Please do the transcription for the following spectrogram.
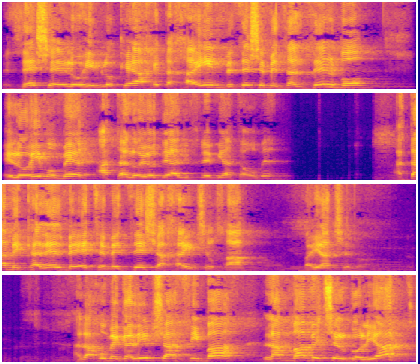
בזה שאלוהים לוקח את החיים בזה שמזלזל בו אלוהים אומר אתה לא יודע לפני מי אתה עומד. אתה מקלל בעצם את זה שהחיים שלך ביד שלו. אנחנו מגלים שהסיבה למוות של גוליית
